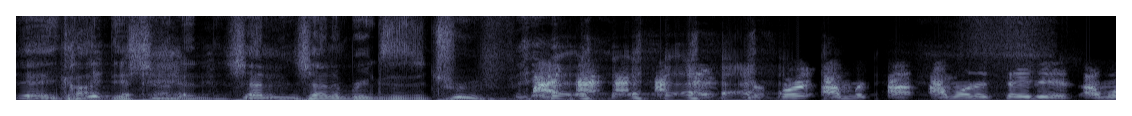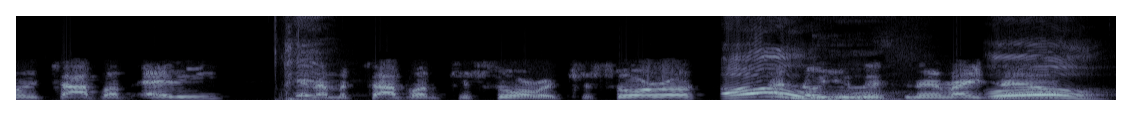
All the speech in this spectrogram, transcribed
Yeah, you can't diss Shannon. Shannon. Shannon Briggs is the truth. I, I, I, I, the first- I'm, I, I want to say this. I want to chop up Eddie, and I'm gonna chop up Chisora. Chisora, Oh, I know you're listening right now. oh,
